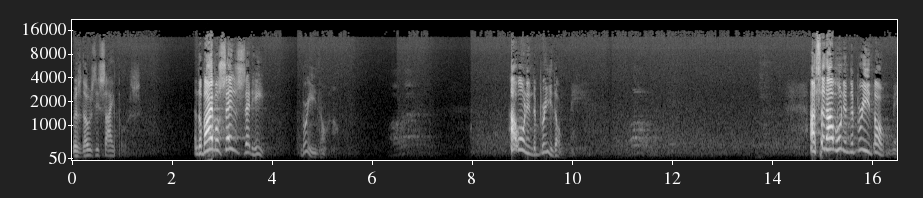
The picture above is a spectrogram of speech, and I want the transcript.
with those disciples. And the Bible says that he breathed on. I want him to breathe on me. I said, I want him to breathe on me.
